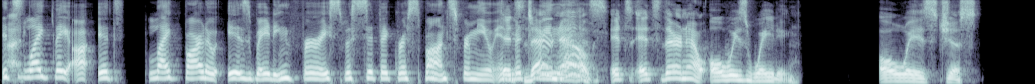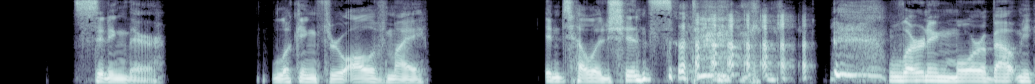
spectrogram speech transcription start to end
It's like they are. It's like Bardo is waiting for a specific response from you in it's between there now. those. It's it's there now. Always waiting. Always just sitting there, looking through all of my intelligence, learning more about me.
